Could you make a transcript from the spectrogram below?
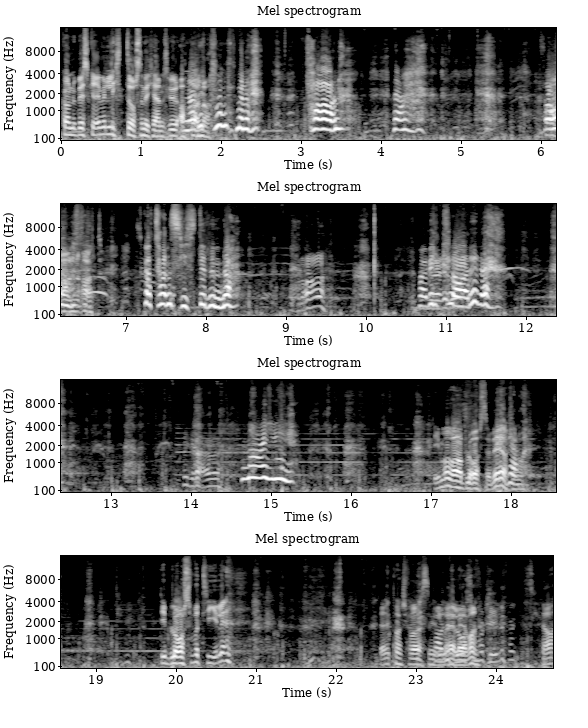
Kan du beskrive litt hvordan det kjennes ut Nå er det tungt, men det Faen. Jeg Faen at skal ta den siste runde. Bra. Jeg vil klare det. Du greier det. Nei. De må bare blåse. Det gjør ikke noe. De blåser for tidlig. Det er kanskje forresten Ja, med det blåser elevene. for tidlig, faktisk. Ja.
